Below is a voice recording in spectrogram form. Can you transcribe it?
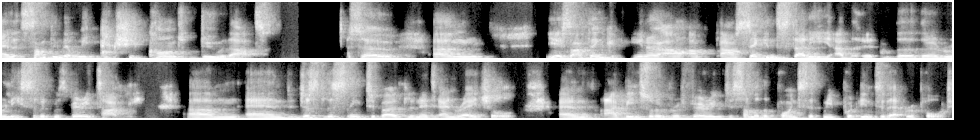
and it's something that we actually can't do without so um, yes i think you know our, our, second study uh, the, the release of it was very timely um, and just listening to both Lynette and Rachel, and I've been sort of referring to some of the points that we put into that report.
